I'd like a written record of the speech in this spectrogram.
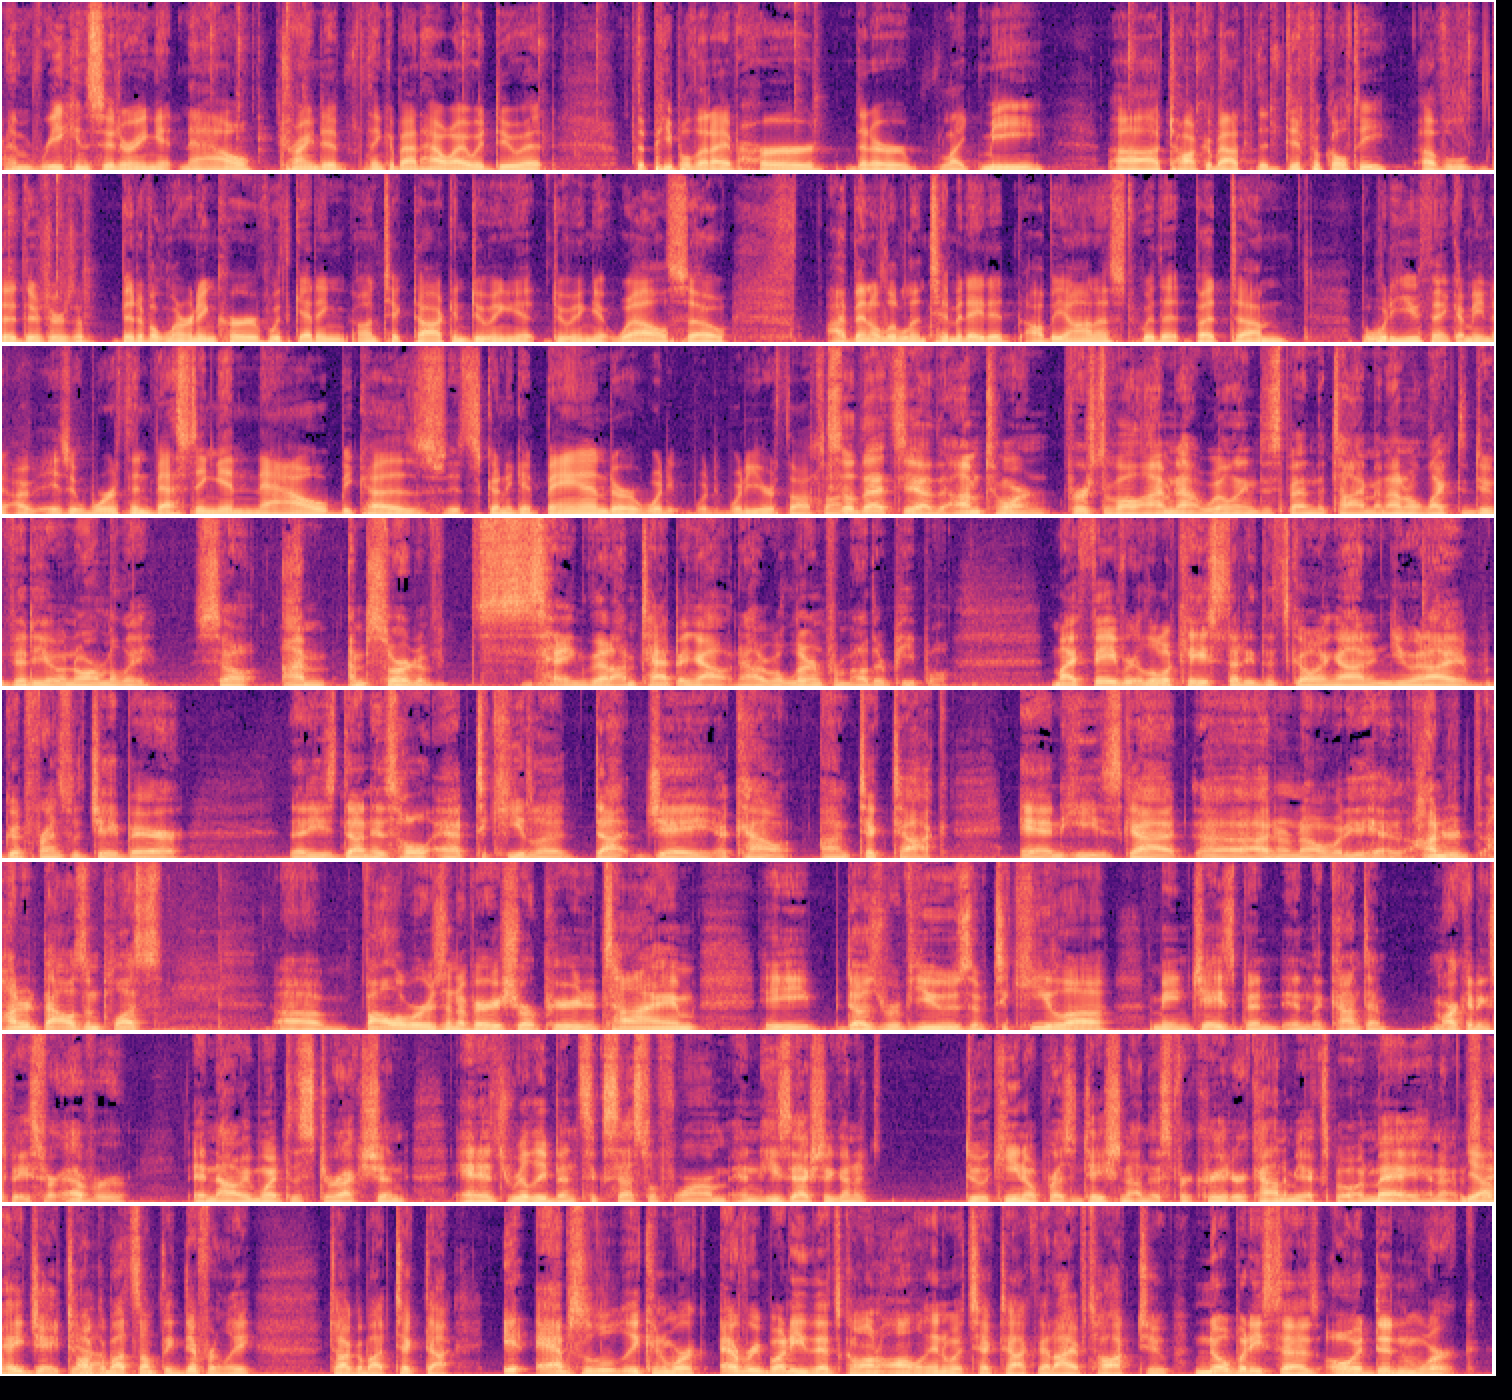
I'm reconsidering it now, trying to think about how I would do it. The people that I've heard that are like me uh, talk about the difficulty of that there's, there's a bit of a learning curve with getting on TikTok and doing it doing it well. So I've been a little intimidated. I'll be honest with it, but um, but what do you think? I mean, are, is it worth investing in now because it's going to get banned, or what? What, what are your thoughts on So it? that's yeah. I'm torn. First of all, I'm not willing to spend the time, and I don't like to do video normally. So I'm I'm sort of saying that I'm tapping out, and I will learn from other people. My favorite little case study that's going on, and you and I are good friends with Jay Baer, that he's done his whole at tequila.j account on TikTok, and he's got uh, I don't know what he has 100 100,000 plus um, followers in a very short period of time. He does reviews of tequila. I mean, Jay's been in the content marketing space forever, and now he went this direction, and it's really been successful for him. And he's actually going to do a keynote presentation on this for Creator Economy Expo in May. And I Yeah. say, hey, Jay, talk Yeah. about something differently. Talk about TikTok. It absolutely can work. Everybody that's gone all in with TikTok that I've talked to, nobody says, oh, it didn't work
